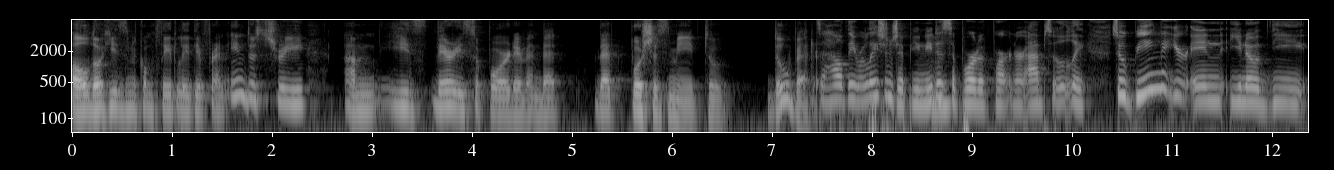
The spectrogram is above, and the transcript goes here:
Although he's in a completely different industry, um, he's very supportive, and that that pushes me to do better. It's a healthy relationship. You need a mm-hmm. supportive partner, absolutely. So, being that you're in, you know, the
